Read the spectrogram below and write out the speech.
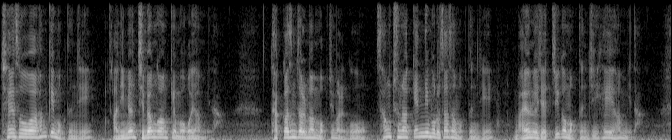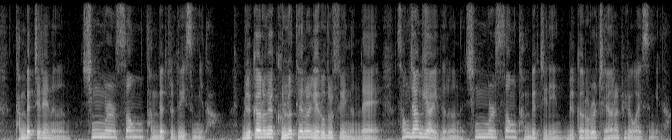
채소와 함께 먹든지 아니면 지방과 함께 먹어야 합니다. 닭가슴살만 먹지 말고 상추나 깻잎으로 싸서 먹든지 마요네즈에 찍어 먹든지 해야 합니다. 단백질에는 식물성 단백질도 있습니다. 밀가루에 글루텐을 예로 들 수 있는데 성장기 아이들은 식물성 단백질인 밀가루를 제한할 필요가 있습니다.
